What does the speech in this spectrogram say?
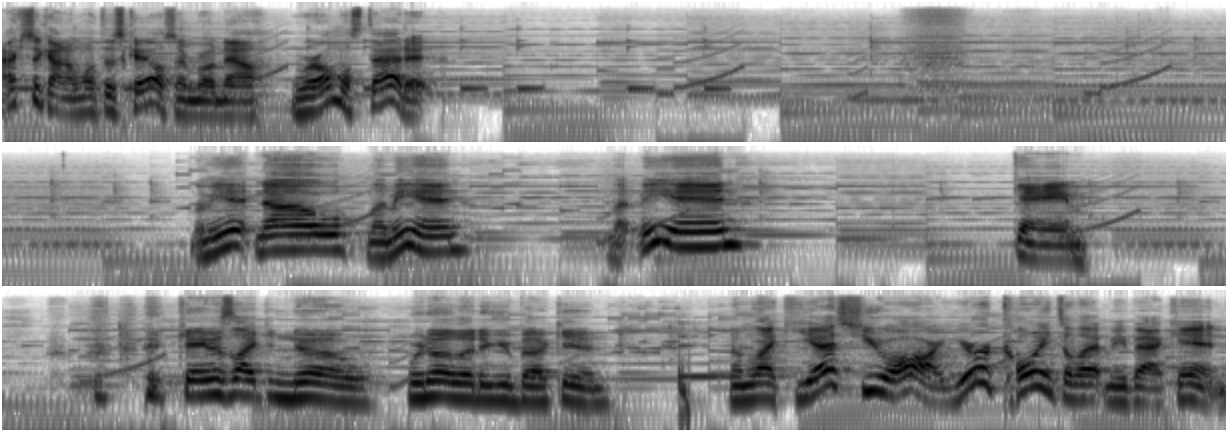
I actually kind of want this Chaos Emerald now. We're almost at it. Let me in. No, let me in. Let me in. Game. Game is like, no, we're not letting you back in. I'm like, yes, you are. You're going to let me back in.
